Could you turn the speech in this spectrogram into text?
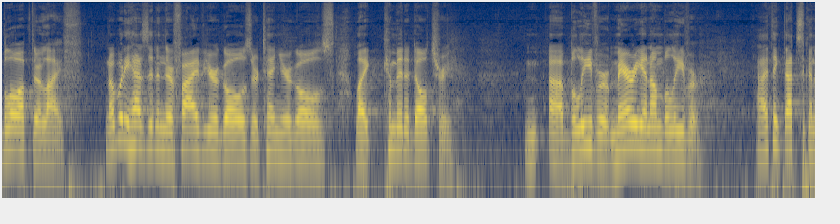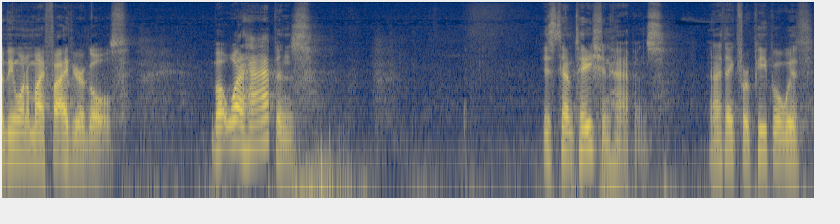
blow up their life. Nobody has it in their five year goals or 10 year goals, like commit adultery. Uh, believer, marry an unbeliever. I think that's going to be one of my five year goals. But what happens is temptation happens. And I think for people with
